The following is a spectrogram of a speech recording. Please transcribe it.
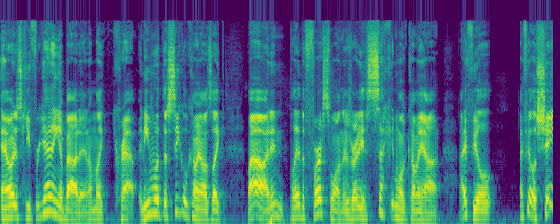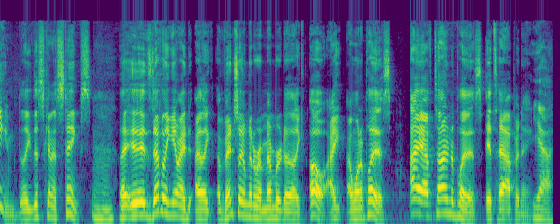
And I would just keep forgetting about it. And I'm like, crap. And even with the sequel coming out, I was like, wow, I didn't play the first one. There's already a second one coming out. I feel I feel ashamed. Like this kind of stinks. Like, it's definitely a game I, I like. Eventually, I'm gonna remember to like, oh, I I want to play this. I have time to play this. It's happening. Yeah.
